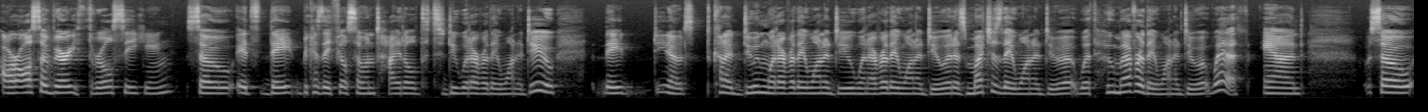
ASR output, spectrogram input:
are also very thrill seeking. So it's they because they feel so entitled to do whatever they want to do, they you know it's kind of doing whatever they want to do whenever they want to do it as much as they want to do it with whomever they want to do it with. And so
